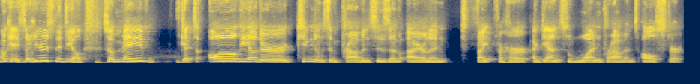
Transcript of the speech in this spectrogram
Okay, so here's the deal. So Maeve gets all the other kingdoms and provinces of Ireland to fight for her against one province, Ulster.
